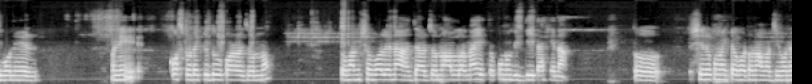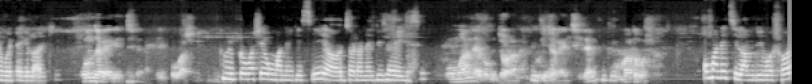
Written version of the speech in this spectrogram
জীবনের মানে কষ্টটা একটু দূর করার জন্য। তো মানুষে বলে না যার জন্য আল্লাহ নাই তো কোনো দিক দিয়ে থাকে না। তো সেরকম একটা ঘটনা আমার জীবনে ঘটে গেল আর কি। কোন জায়গায় গিয়েছিলেন প্রবাসে? আমি প্রবাসে ওমানে গেছি জর্ডানে দুই জায়গায় গেছি। ওমান এবং জর্ডানে দুই জায়গায় ছিলেন। কত বছর? ওমানে ছিলাম দুই বছর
